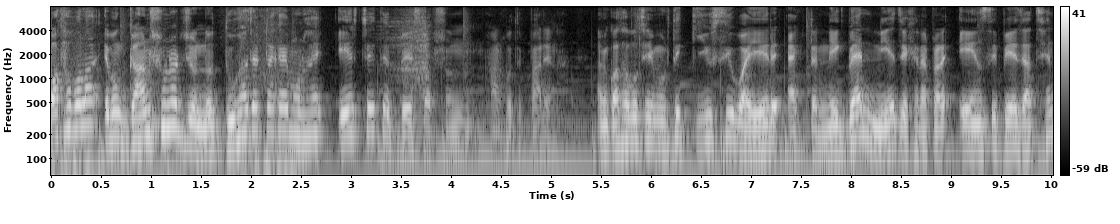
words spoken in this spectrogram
কথা বলা এবং গান শোনার জন্য দু হাজার টাকায় মনে হয় এর চাইতে বেস্ট অপশন আর হতে পারে না। আমি কথা বলছি এই মুহূর্তে কিউসি ওয়াই এর একটা নেক ব্যান্ড নিয়ে, যেখানে আপনারা এএনসি পেয়ে যাচ্ছেন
